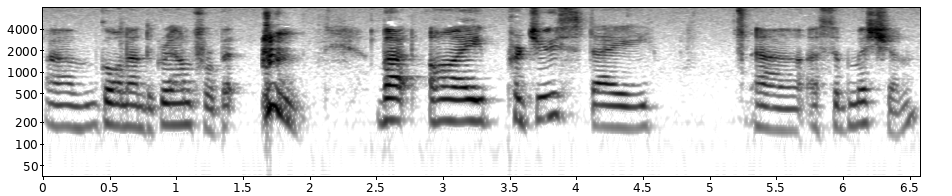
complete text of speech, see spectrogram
um, gone underground for a bit. but I produced a, uh, a submission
